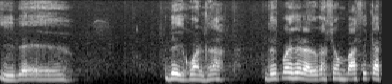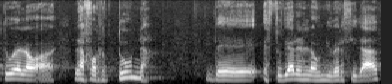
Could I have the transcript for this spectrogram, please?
y de, de igualdad. Después de la educación básica tuve la, la fortuna de estudiar en la Universidad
